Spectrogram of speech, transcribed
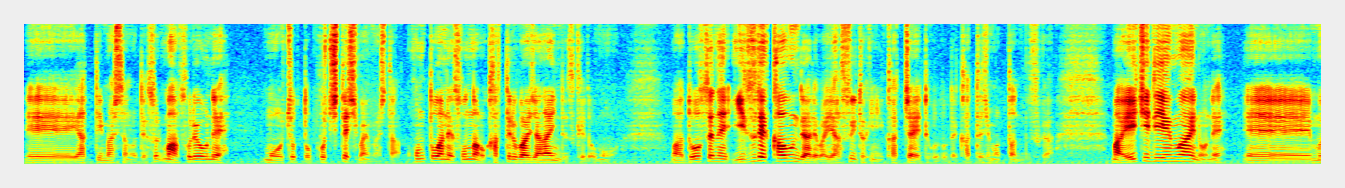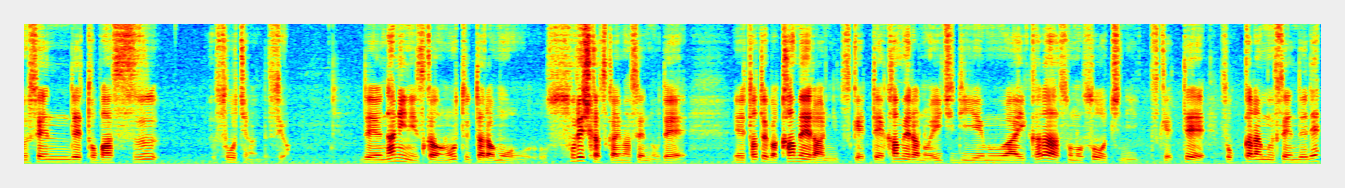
えー、やっていましたのでそれ,、まあ、それをねもうちょっとポチってしまいました本当はねそんなの買ってる場合じゃないんですけども、まあ、どうせねいずれ買うんであれば安い時に買っちゃえということで買ってしまったんですが、まあ、HDMI のね、えー、無線で飛ばす装置なんですよ。で何に使うのって言ったらもうそれしか使いませんので、えー、例えばカメラにつけてカメラの HDMI からその装置につけてそこから無線でね、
